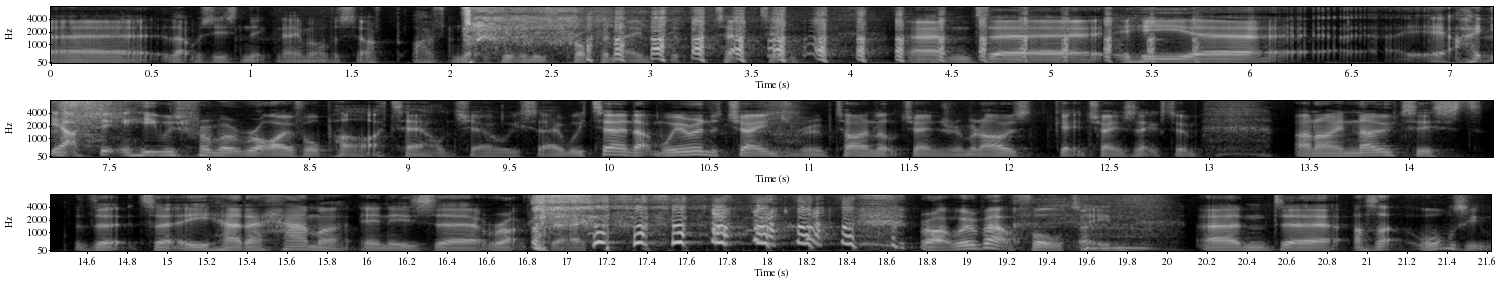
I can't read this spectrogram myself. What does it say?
Uh, that was his nickname. Obviously, I've, I've not given his proper name to protect him. And uh, he, uh, I- yeah, I think he was from a rival part of town, shall we say? We turned up. We were in the changing room, tiny little changing room, and I was getting changed next to him. And I noticed that uh, he had a hammer in his uh, rucksack. right, we're about 14. And uh, I was like, Wolsey,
